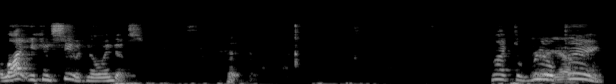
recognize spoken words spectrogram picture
A lot you can see with no windows. like the There real thing.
